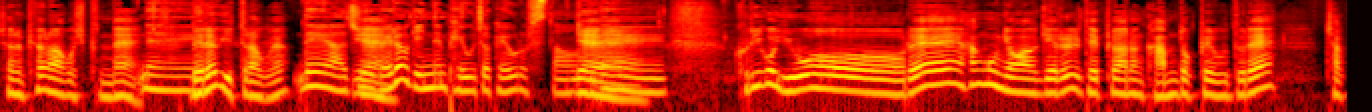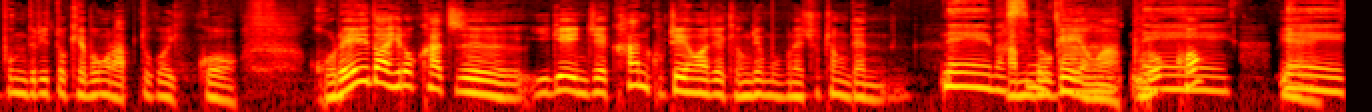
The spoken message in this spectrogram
저는 표현하고 싶은데 네. 매력이 있더라고요. 네, 아주 예. 매력 있는 배우죠 배우로서. 예. 네. 그리고 6월에 한국 영화계를 대표하는 감독 배우들의 작품들이 또 개봉을 앞두고 있고 고레에다 히로카즈 이게 이제 칸 국제영화제 경쟁 부분에 초청된 네, 감독의 영화 브로커 네. 예. 네.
